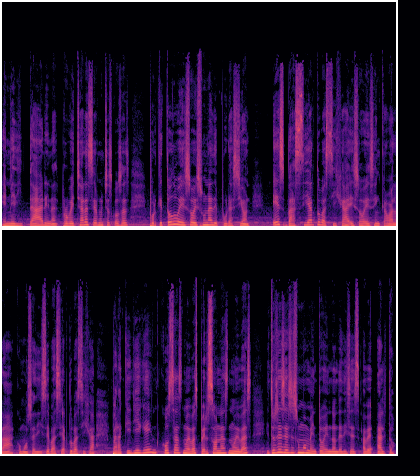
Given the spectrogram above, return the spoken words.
en meditar, en aprovechar a hacer muchas cosas, porque todo eso es una depuración es vaciar tu vasija, eso es en Kabbalah, como se dice, vaciar tu vasija para que lleguen cosas nuevas, personas nuevas. Entonces ese es un momento en donde dices, a ver, alto,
